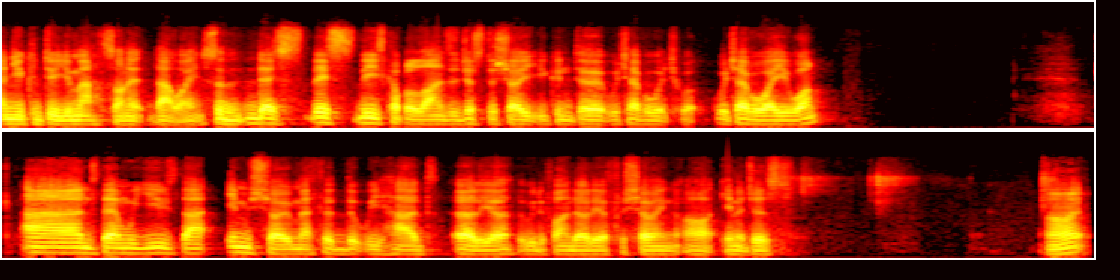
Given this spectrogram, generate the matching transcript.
and you could do your maths on it that way. So this, this, these couple of lines are just to show you you can do it whichever, which, whichever way you want. And then we use that imshow method that we had earlier, that we defined earlier for showing our images. All right.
